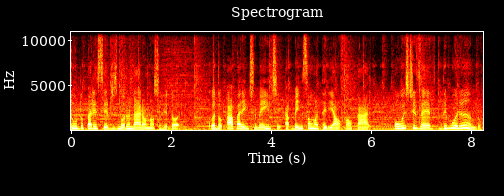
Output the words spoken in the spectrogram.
tudo parecer desmoronar ao nosso redor, quando aparentemente a bênção material faltar ou estiver demorando.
